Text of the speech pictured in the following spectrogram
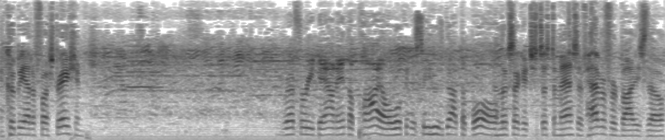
It could be out of frustration. Referee down in the pile, looking to see who's got the ball. It looks like it's just a massive Haverford bodies, though.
